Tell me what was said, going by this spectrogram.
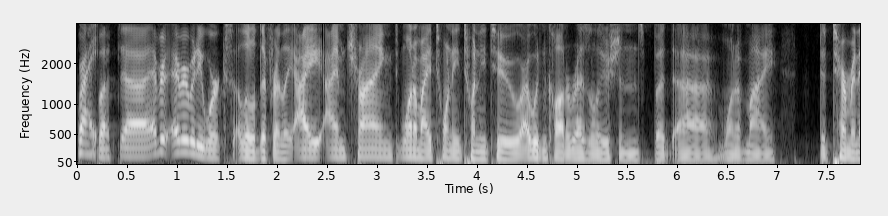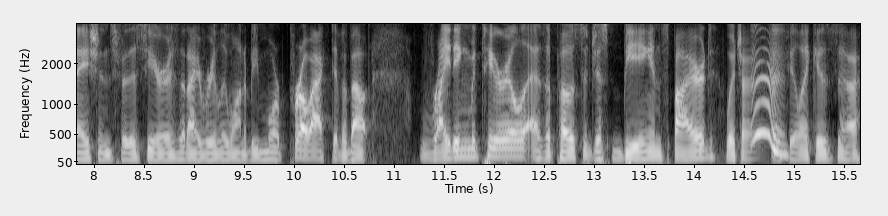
Right. But uh, every, everybody works a little differently. I I'm trying one of my 2022. I wouldn't call it a resolutions, but uh, one of my determinations for this year is that I really want to be more proactive about writing material as opposed to just being inspired, which I, I feel like is uh,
